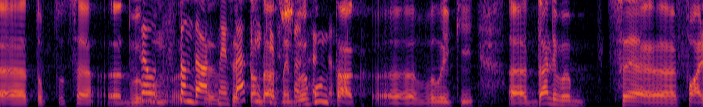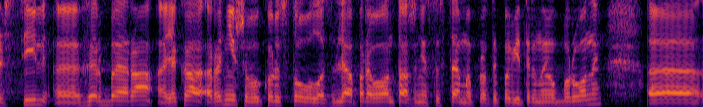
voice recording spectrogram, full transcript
Е, Тобто це двигун це от стандартний, це, це так, стандартний двигун, так, е, великий. Е, Далі ви це фальстіль е, Гербера, е, яка раніше використовувалась для перевантаження системи протиповітряної оборони. Е,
